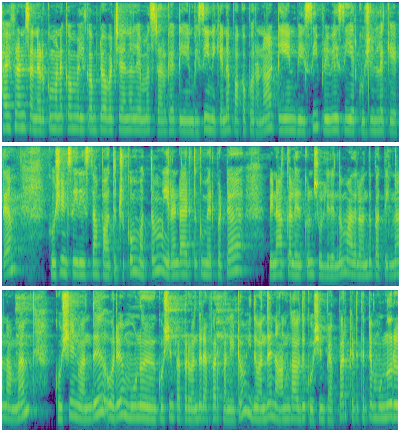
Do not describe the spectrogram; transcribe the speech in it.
ஹாய் ஃப்ரெண்ட்ஸ் அனைவருக்கும் வணக்கம். Welcome to our channel MS டார்கா டிஎன்பிசி இன்றைக்கி என்ன பார்க்க போகிறோன்னா டிஎன்பிசி ப்ரீவியஸ் இயர் கொஷினில் கேட்ட கொஷின் சீரீஸ் தான் பார்த்துட்ருக்கோம். மொத்தம் இரண்டாயிரத்துக்கும் மேற்பட்ட வினாக்கள் இருக்குன்னு சொல்லியிருந்தோம். அதில் வந்து பார்த்திங்கன்னா நம்ம கொஷின் வந்து ஒரு மூணு கொஷின் பேப்பர் வந்து ரெஃபர் பண்ணிட்டோம். இது வந்து நான்காவது கொஷின் பேப்பர் கிட்டத்தட்ட முந்நூறு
